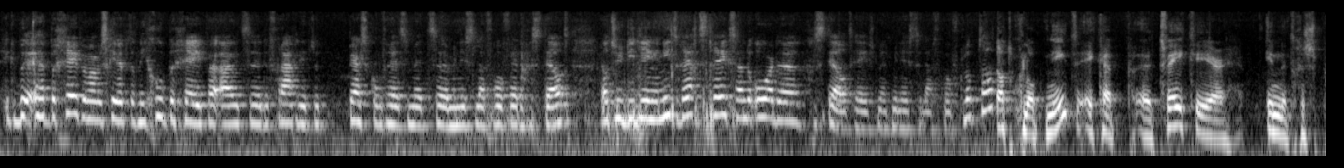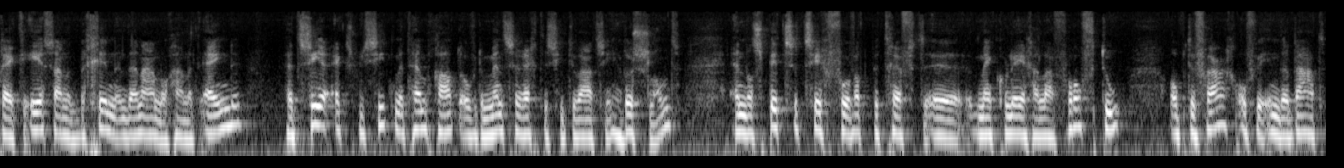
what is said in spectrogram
Ik be heb begrepen, maar misschien heb ik dat niet goed begrepen... uit uh, de vragen die op de persconferentie met uh, minister Lavrov werden gesteld... dat u die dingen niet rechtstreeks aan de orde gesteld heeft met minister Lavrov. Klopt dat? Dat klopt niet. Ik heb twee keer in het gesprek, eerst aan het begin en daarna nog aan het einde... het zeer expliciet met hem gehad over de mensenrechten situatie in Rusland... En dan spitst het zich voor wat betreft uh, mijn collega Lavrov toe... op de vraag of we inderdaad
